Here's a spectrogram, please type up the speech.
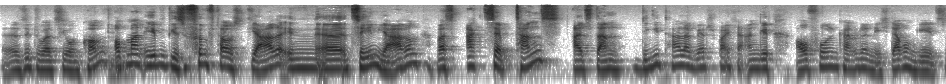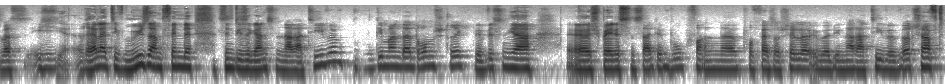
äh, Situation kommt, ob man eben diese 5000 Jahre in äh, 10 Jahren, was Akzeptanz als dann digitaler Wertspeicher angeht, aufholen kann oder nicht. Darum geht's. Was ich relativ mühsam finde, sind diese ganzen Narrative, die man da drum strickt. Wir wissen ja, äh, spätestens seit dem Buch von äh, Professor Schiller über die narrative Wirtschaft,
